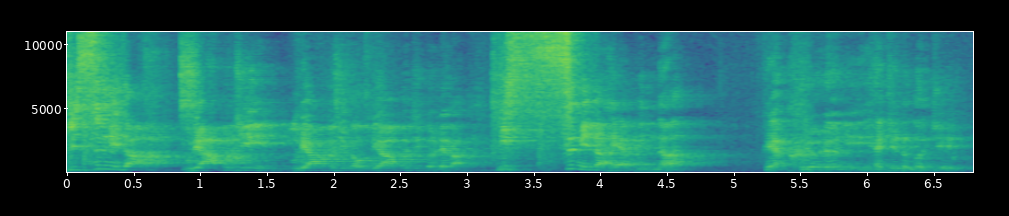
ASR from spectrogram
믿습니다. 우리 아버지, 우리 아버지가 우리 아버지 걸 내가 믿습니다 해야 믿나? 그냥 그러려니 해주는 거지.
